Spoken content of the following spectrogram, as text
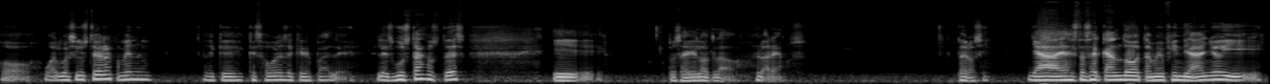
O, o algo así. Ustedes recomiendan. De qué, qué sabores de crepa le- les gusta a ustedes. Y pues ahí al otro lado lo haremos. Pero sí. Ya, ya se está acercando también fin de año y.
